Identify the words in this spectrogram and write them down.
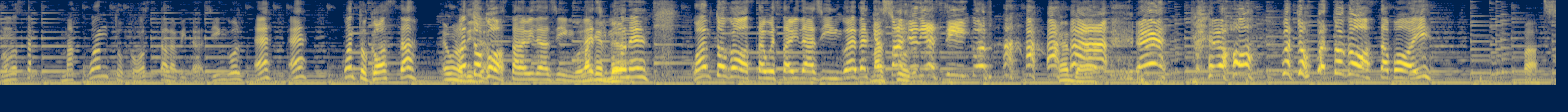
nonostante. Ma quanto costa la vita da single? Eh? Eh? Quanto costa? Quanto dice- costa la vita da single, Ma eh Simone? Quanto costa questa vita da single? Eh, perché Ma è facile scusa- di essere single! Eh eh? Però quanto, quanto costa poi? Pazzo.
